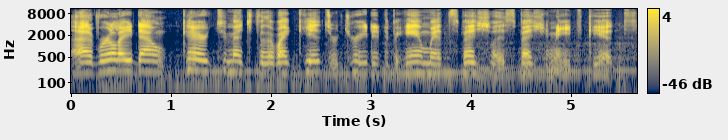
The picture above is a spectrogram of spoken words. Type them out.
I really don't care too much for the way kids are treated to begin with, especially special needs kids.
